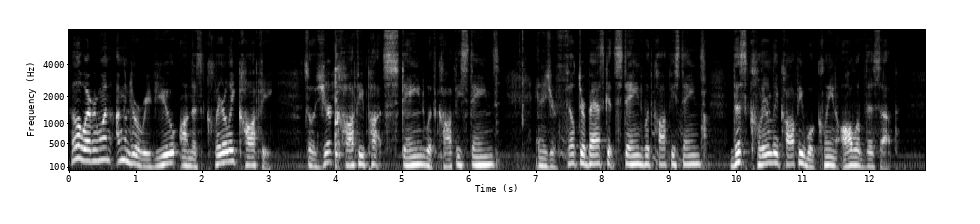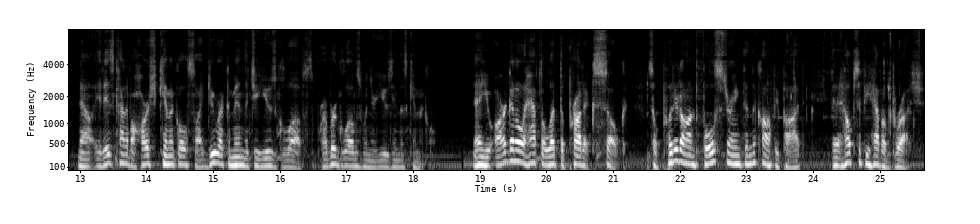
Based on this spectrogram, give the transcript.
Hello everyone, I'm going to do a review on this Clearly Coffee. So is your coffee pot stained with coffee stains? And is your filter basket stained with coffee stains? This Clearly Coffee will clean all of this up. Now it is kind of a harsh chemical, so I do recommend that you use gloves, rubber gloves when you're using this chemical. Now you are going to have to let the product soak. So put it on full strength in the coffee pot, and it helps if you have a brush.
